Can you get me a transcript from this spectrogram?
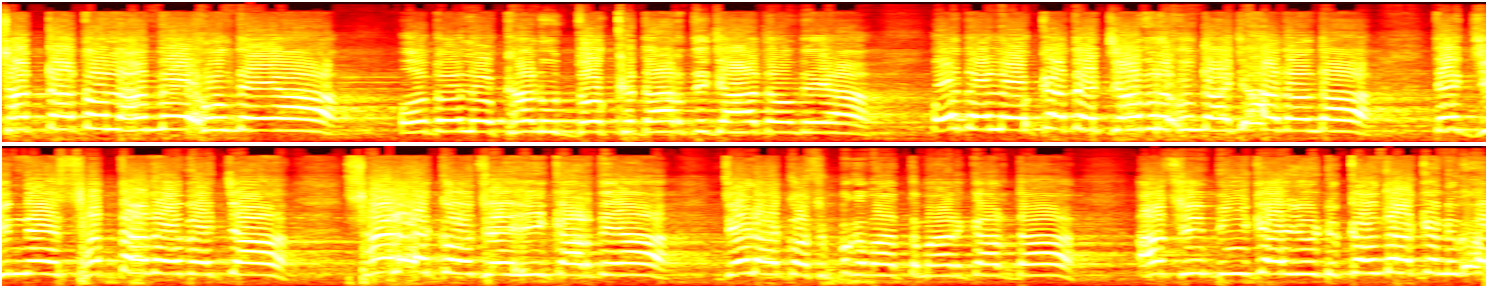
ਸੱਤਾ ਤੋਂ ਲਾਂਬੇ ਹੁੰਦੇ ਆ। ਉਦੋਂ ਲੋਕਾਂ ਨੂੰ ਦੁੱਖ ਦਰਦ ਯਾਦ ਆਉਂਦੇ ਆ। ਉਦੋਂ ਲੋਕਾਂ ਤੇ ਜ਼ਬਰ ਹੁੰਦਾ ਯਾਦ ਆਉਂਦਾ। ਤੇ ਜਿੰਨੇ ਸੱਤਾ ਦੇ ਵਿੱਚ ਆ ਸਾਰਾ ਕੁਝ ਇਹੀ ਕਰਦੇ ਆ ਜਿਹੜਾ ਕੁਝ ਭਗਵੰਤ ਮਾਨ ਕਰਦਾ, ਅਸੀਂ ਬੀਕੇਯੂ ਡਕਾਉਂਦਾ ਕਿਨਕੋ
